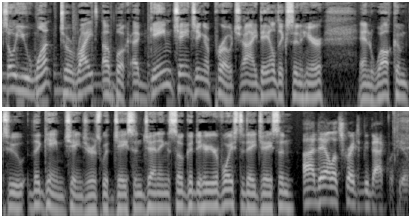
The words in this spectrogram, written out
So, you want to write a book, a game changing approach. Hi, Dale Dixon here, and welcome to The Game Changers with Jason Jennings. So good to hear your voice today, Jason. Uh, Dale, it's great to be back with you.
